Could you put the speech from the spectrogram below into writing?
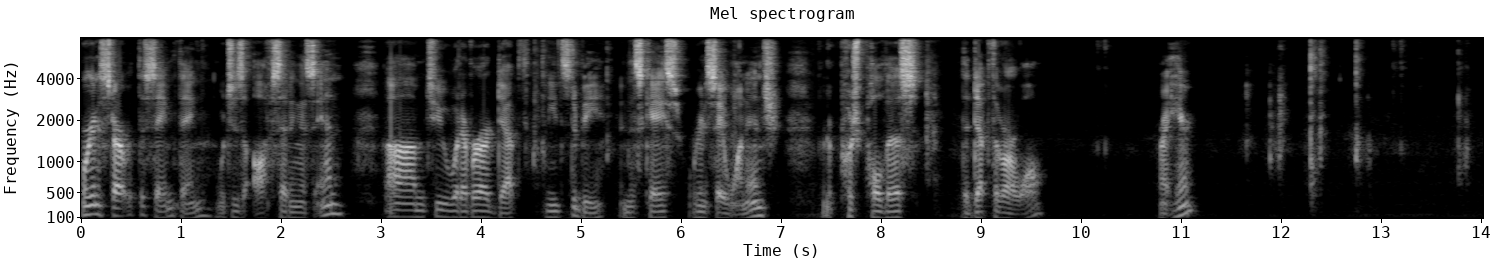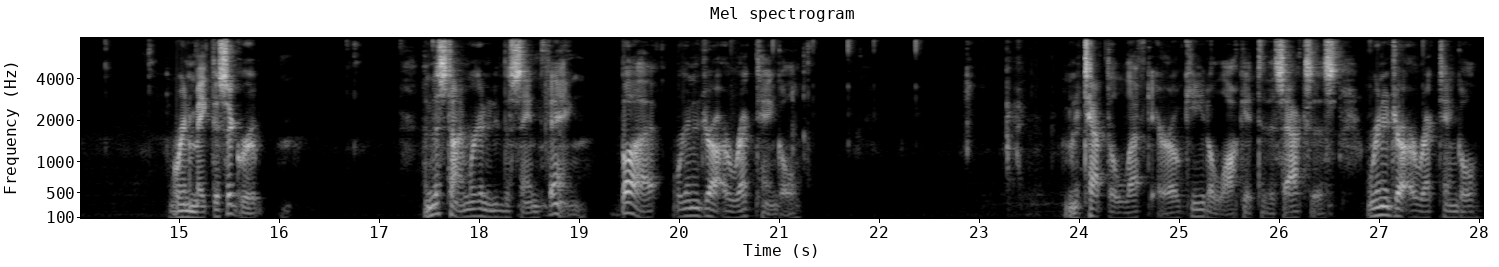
We're going to start with the same thing, which is offsetting this in um, to whatever our depth needs to be. In this case, we're going to say 1 inch. We're going to push-pull this, the depth of our wall, right here. We're going to make this a group. And this time, we're going to do the same thing, but we're going to draw a rectangle. I'm going to tap the left arrow key to lock it to this axis. We're going to draw a rectangle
